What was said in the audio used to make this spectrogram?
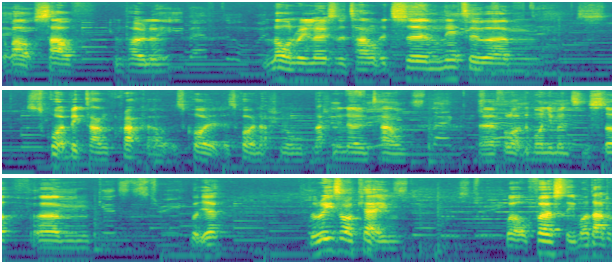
about south in Poland. No one really knows the town. It's um, near to um, it's quite a big town, Krakow. It's quite it's quite a national nationally known town uh, for like the monuments and stuff. Um, but yeah, the reason I came, well, firstly, my dad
